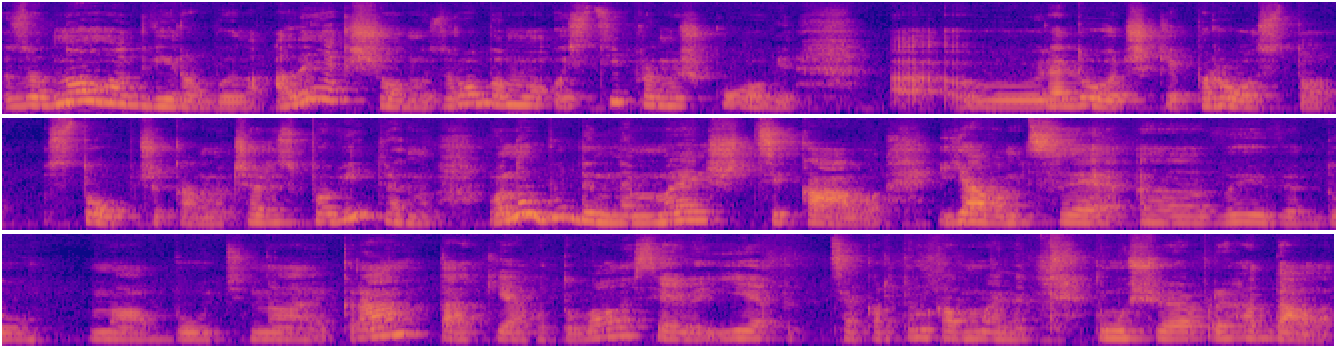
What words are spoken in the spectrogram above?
з одного дві робила, але якщо ми зробимо ось ці проміжкові е, рядочки просто стовпчиками через повітряну, воно буде не менш цікаво. Я вам це е, виведу, мабуть, на екран. Так, я готувалася, є ця картинка в мене, тому що я пригадала.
